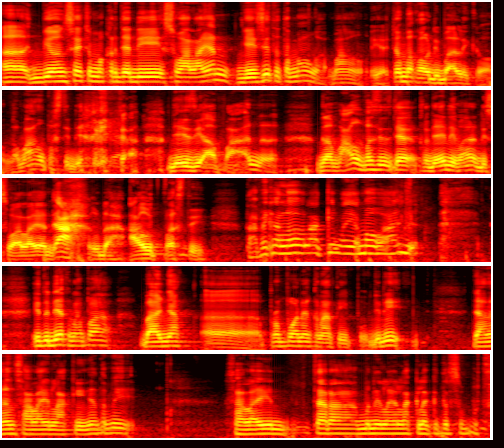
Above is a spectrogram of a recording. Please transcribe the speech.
uh, Beyonce cuma kerja di swalayan, Jay Z tetap mau nggak? Mau. Ya coba kalau dibalik, oh nggak mau pasti dia. Jay Z apaan? Nggak mau pasti dia kerjanya di mana? Di swalayan. Ah, udah out pasti. Tapi kalau laki mah ya mau aja. Itu dia kenapa banyak uh, perempuan yang kena tipu. Jadi jangan salahin lakinya, tapi salahin cara menilai laki-laki tersebut.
